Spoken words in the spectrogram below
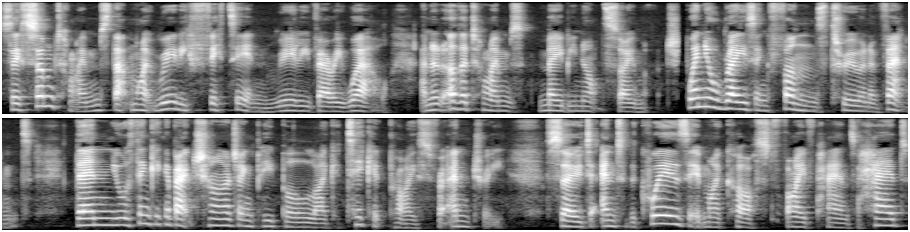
So sometimes that might really fit in really very well and at other times maybe not so much. When you're raising funds through an event then you're thinking about charging people like a ticket price for entry. So to enter the quiz it might cost £5 a head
